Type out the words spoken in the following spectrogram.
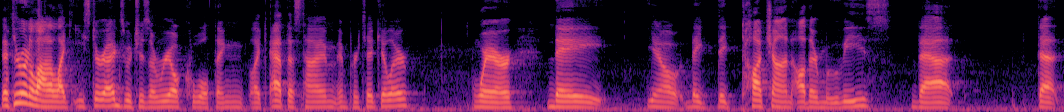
they threw in a lot of like Easter eggs, which is a real cool thing. Like at this time in particular, where they, you know, they they touch on other movies that that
